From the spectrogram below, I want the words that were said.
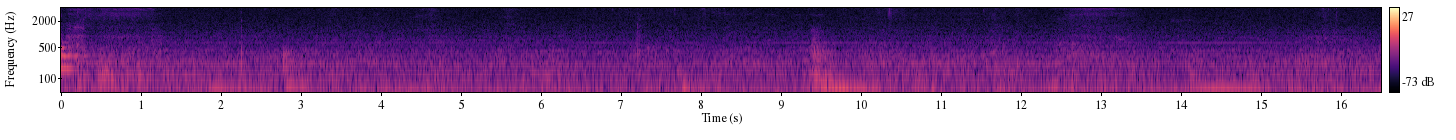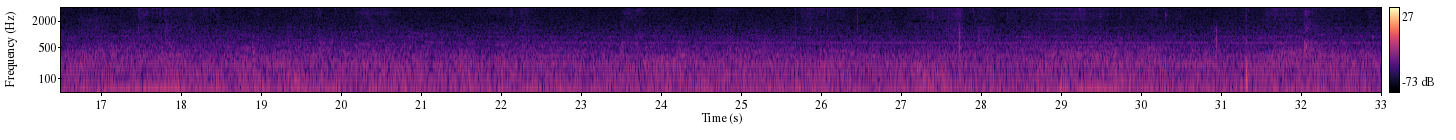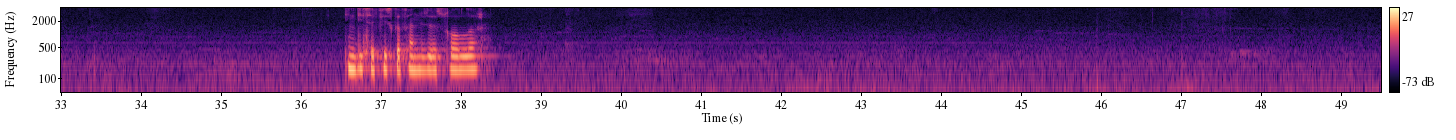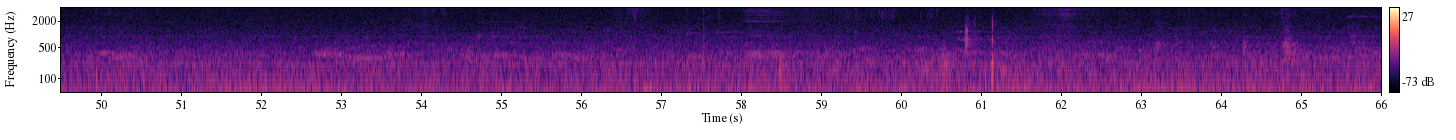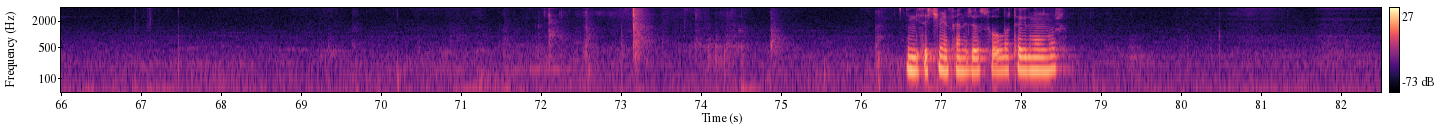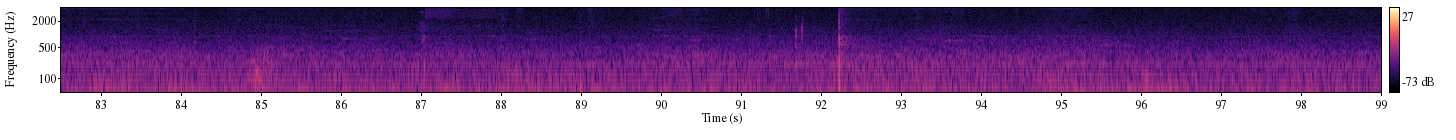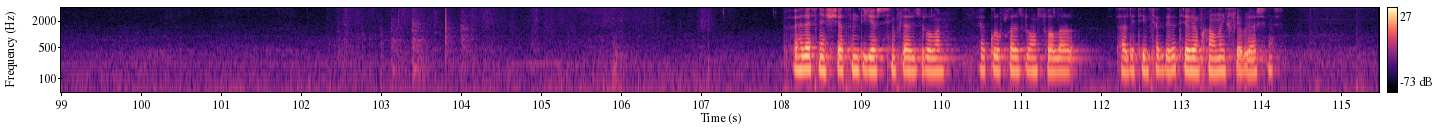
İndi isə fizika fənni üzrə İndi isə kimya fənni üzrə suallar təqdim olunur. Və hədəf nəşriyyatının digər siniflər üzrə olan və qruplar üzrə olan suallar əldə etdiyim təqdirdə Telegram kanalına yükləyə bilərsiniz.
